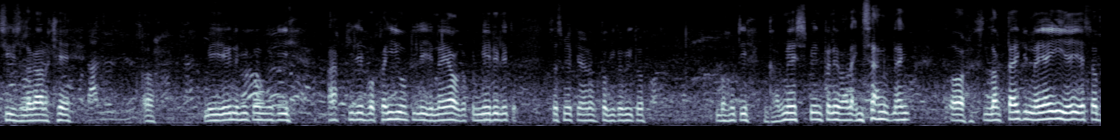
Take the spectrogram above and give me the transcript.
चीज़ लगा रखे और मैं ये नहीं कहूँगा कि आपके लिए कईयों के लिए नया होगा, पर मेरे लिए तो सच में कह रहा हूँ कभी कभी तो बहुत ही घर में स्पेंड करने वाला इंसान उतना ही, और लगता है कि नया ही है ये सब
